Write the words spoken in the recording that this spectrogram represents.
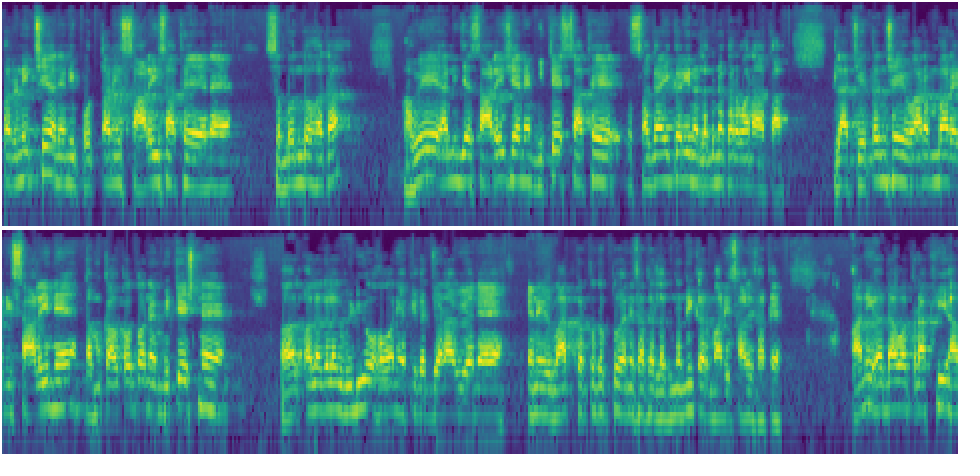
પરિણિત છે અને એની પોતાની સાળી સાથે એને સંબંધો હતા. હવે આની જે સાળી છે એને મિતેશ સાથે સગાઈ કરીને લગ્ન કરવાના હતા. એટલે આ ચેતન છે એ વારંવાર એની સાળીને ધમકાવતો હતો અને મિતેશને અલગ અલગ વીડિયો હોવાની હકીકત જણાવી અને એને વાત કરતો હતો એની સાથે લગ્ન નહીં કર મારી સાળી સાથે. આની અદાવત રાખી આ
